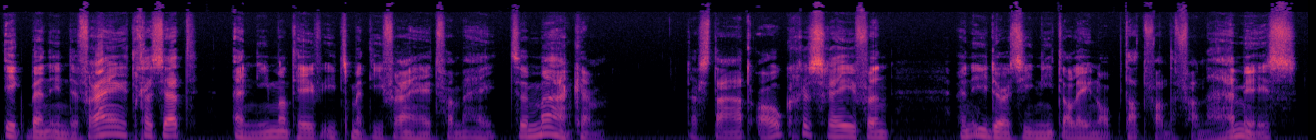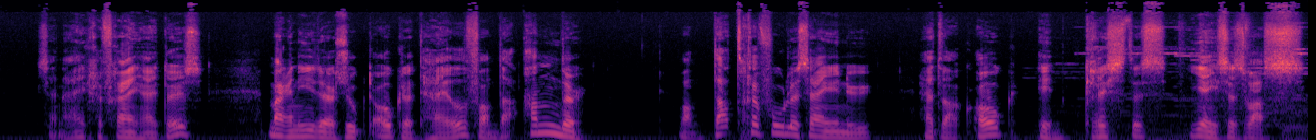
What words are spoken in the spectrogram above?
ik ben in de vrijheid gezet en niemand heeft iets met die vrijheid van mij te maken. Daar staat ook geschreven: en ieder zie niet alleen op dat wat van hem is, zijn eigen vrijheid dus, maar een ieder zoekt ook het heil van de ander. Want dat gevoelen zij in u, het welk ook in Christus Jezus was.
